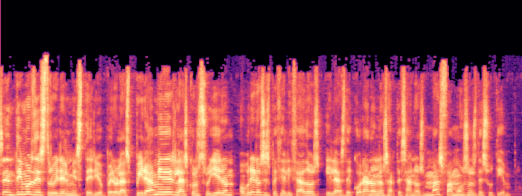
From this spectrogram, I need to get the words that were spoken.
Sentimos destruir el misterio, pero las pirámides las construyeron obreros especializados y las decoraron los artesanos más famosos de su tiempo.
